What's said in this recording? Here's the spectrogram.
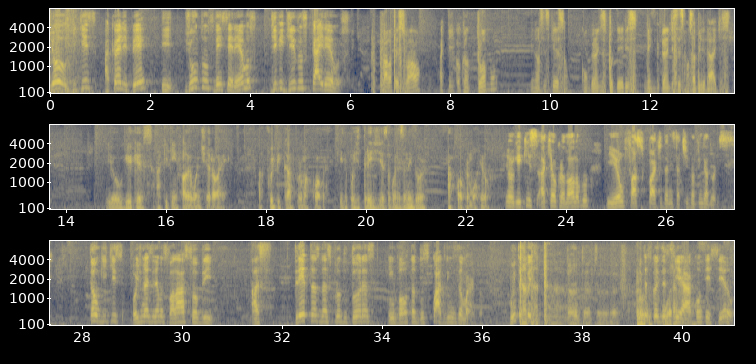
Yo, Geeks, aqui é o LP e juntos venceremos, divididos cairemos. Fala pessoal, aqui é o Cantomo e não se esqueçam, com grandes poderes vem grandes responsabilidades. Yo, Geeks, aqui quem fala é o anti-herói. Fui picado por uma cobra e depois de três dias agonizando em dor, a cobra morreu. Yo, Geeks, aqui é o Cronólogo e eu faço parte da iniciativa Vingadores. Então, Geeks, hoje nós iremos falar sobre as tretas das produtoras em volta dos quadrinhos da Marvel. Muitas coisas. Muitas coisas que aconteceram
